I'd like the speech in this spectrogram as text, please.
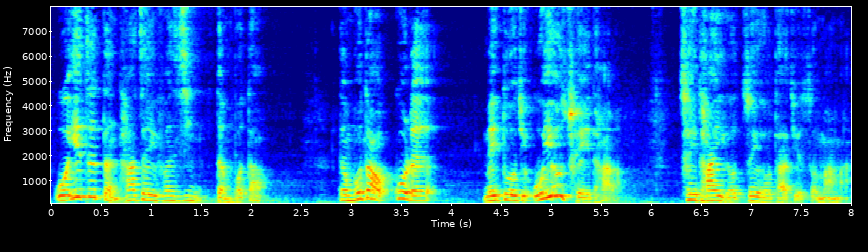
我一直等他这一封信，等不到，等不到。过了没多久，我又催他了，催他以后，最后他就说：“妈妈，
